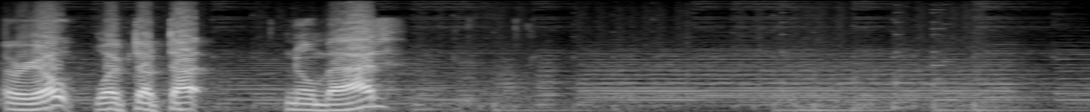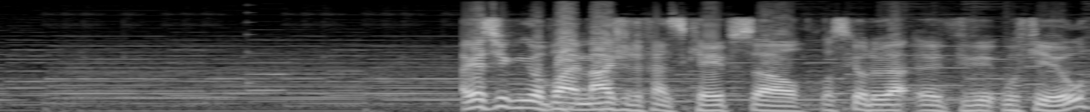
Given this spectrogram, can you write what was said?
There we go. Wiped out that nomad. I guess you can go buy a magic defense cape, so let's go do that with you.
